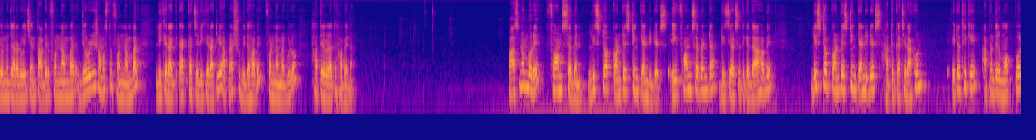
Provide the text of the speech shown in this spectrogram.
জন্য যারা রয়েছেন, তাদের ফোন নাম্বার জরুরি সমস্ত ফোন নাম্বার লিখে রাখ, এক কাছে লিখে রাখলে আপনার সুবিধা হবে ফোন নাম্বারগুলো হাতের বেড়াতে হবে না। পাঁচ নম্বরে form seven list of contesting candidates এই ফর্ম সেভেনটা ডিসিআরসি থেকে দেওয়া হবে। লিস্ট অফ কন্টেস্টিং ক্যান্ডিডেটস হাতের কাছে রাখুন। এটা থেকে আপনাদের মকপল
